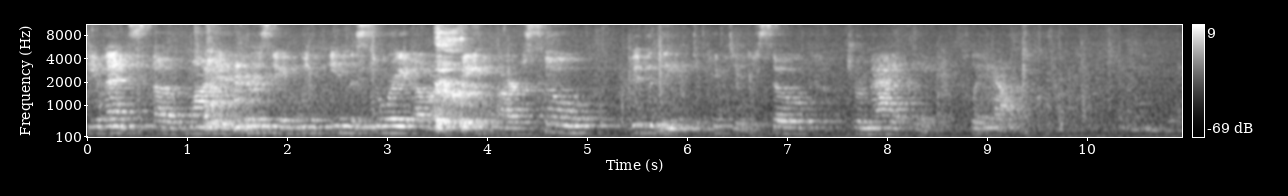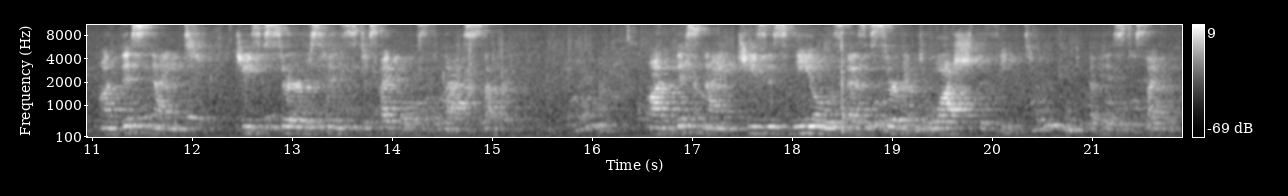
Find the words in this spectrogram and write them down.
The events of Maundy Thursday within the story of our faith are so vividly depicted, so dramatically played out. On this night, Jesus serves his disciples the Last Supper. On this night, Jesus kneels as a servant to wash the feet of his disciples.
